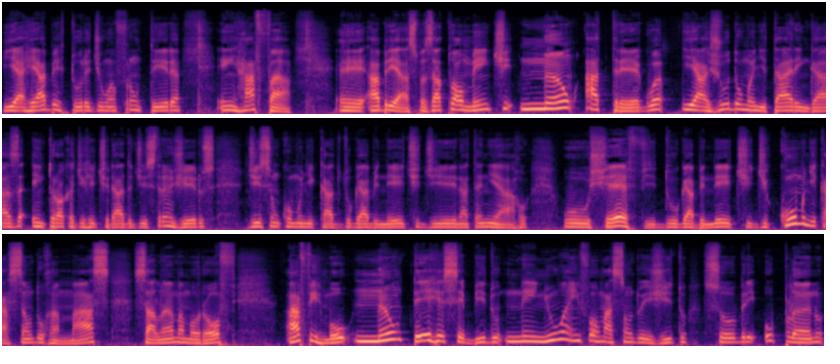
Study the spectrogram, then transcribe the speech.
e a reabertura de uma fronteira em Rafah. É, abre aspas, atualmente não há trégua e ajuda humanitária em Gaza em troca de retirada de estrangeiros, disse um comunicado do gabinete de Netanyahu. O chefe do gabinete de comunicação do Hamas, Salam Amoroff, afirmou não ter recebido nenhuma informação do Egito sobre o plano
